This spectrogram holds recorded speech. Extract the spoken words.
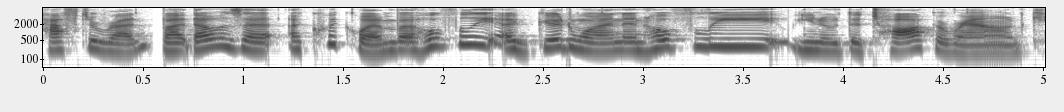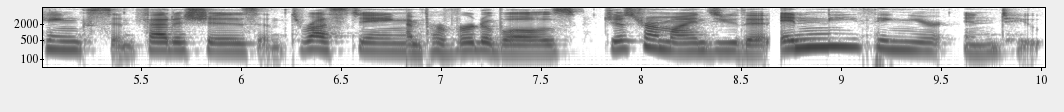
have to run, but that was a, a quick one, but hopefully a good one. And hopefully, you know, the talk around kinks and fetishes and thrusting and pervertibles just reminds you that anything you're into,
